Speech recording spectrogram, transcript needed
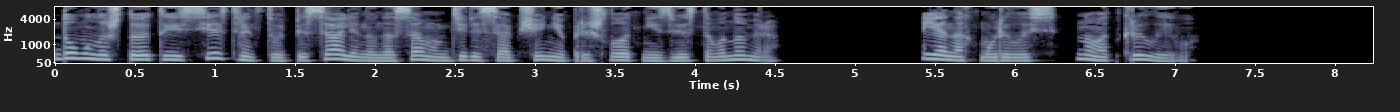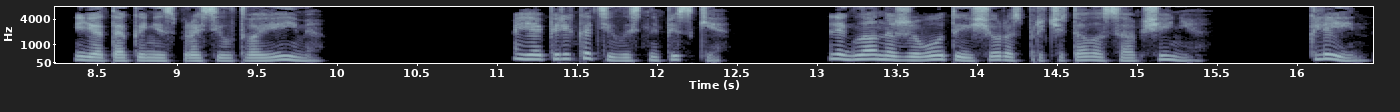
Думала, что это из сестринства писали, но на самом деле сообщение пришло от неизвестного номера. Я нахмурилась, но открыла его. «Я так и не спросил твое имя». Я перекатилась на песке. Легла на живот и еще раз прочитала сообщение. «Клейн.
